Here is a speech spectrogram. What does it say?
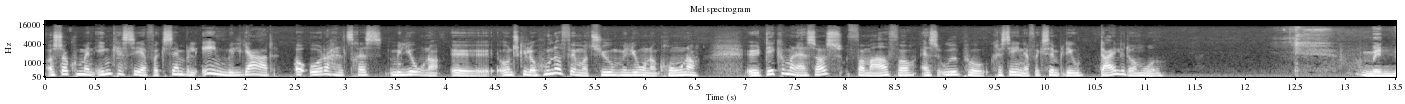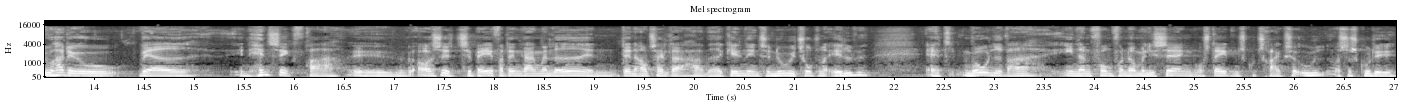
og så kunne man indkassere for eksempel 1 milliard og 58 millioner, øh, undskyld, 125 millioner kroner. Øh, det kan man altså også få meget for, altså ude på Christiania for eksempel, det er jo et dejligt område. Men nu har det jo været en hensigt fra, øh, også tilbage fra den gang, man lavede en, den aftale, der har været gældende indtil nu i 2011, at målet var en eller anden form for normalisering, hvor staten skulle trække sig ud, og så skulle det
